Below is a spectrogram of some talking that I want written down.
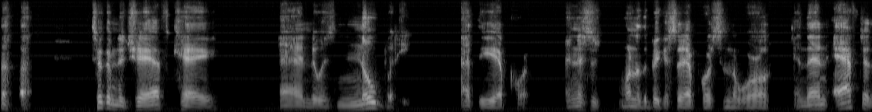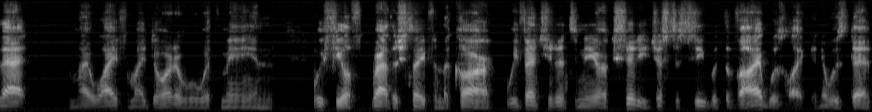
know? Took him to JFK, and there was nobody at the airport, and this is one of the biggest airports in the world. And then after that, my wife and my daughter were with me, and we feel rather safe in the car. We ventured into New York City just to see what the vibe was like, and it was dead.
